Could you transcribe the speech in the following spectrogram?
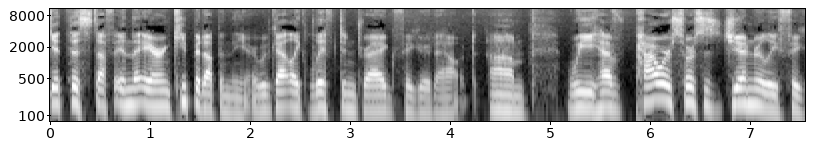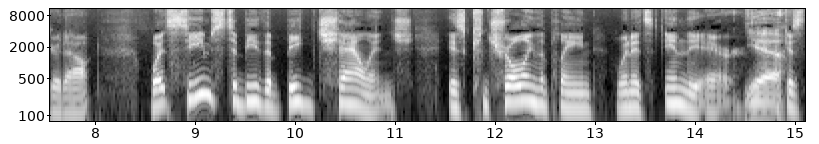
get this stuff in the air and keep it up in the air. We've got like lift and drag figured out. Um, we have power sources generally figured out. What seems to be the big challenge is controlling the plane when it's in the air. Yeah. Because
